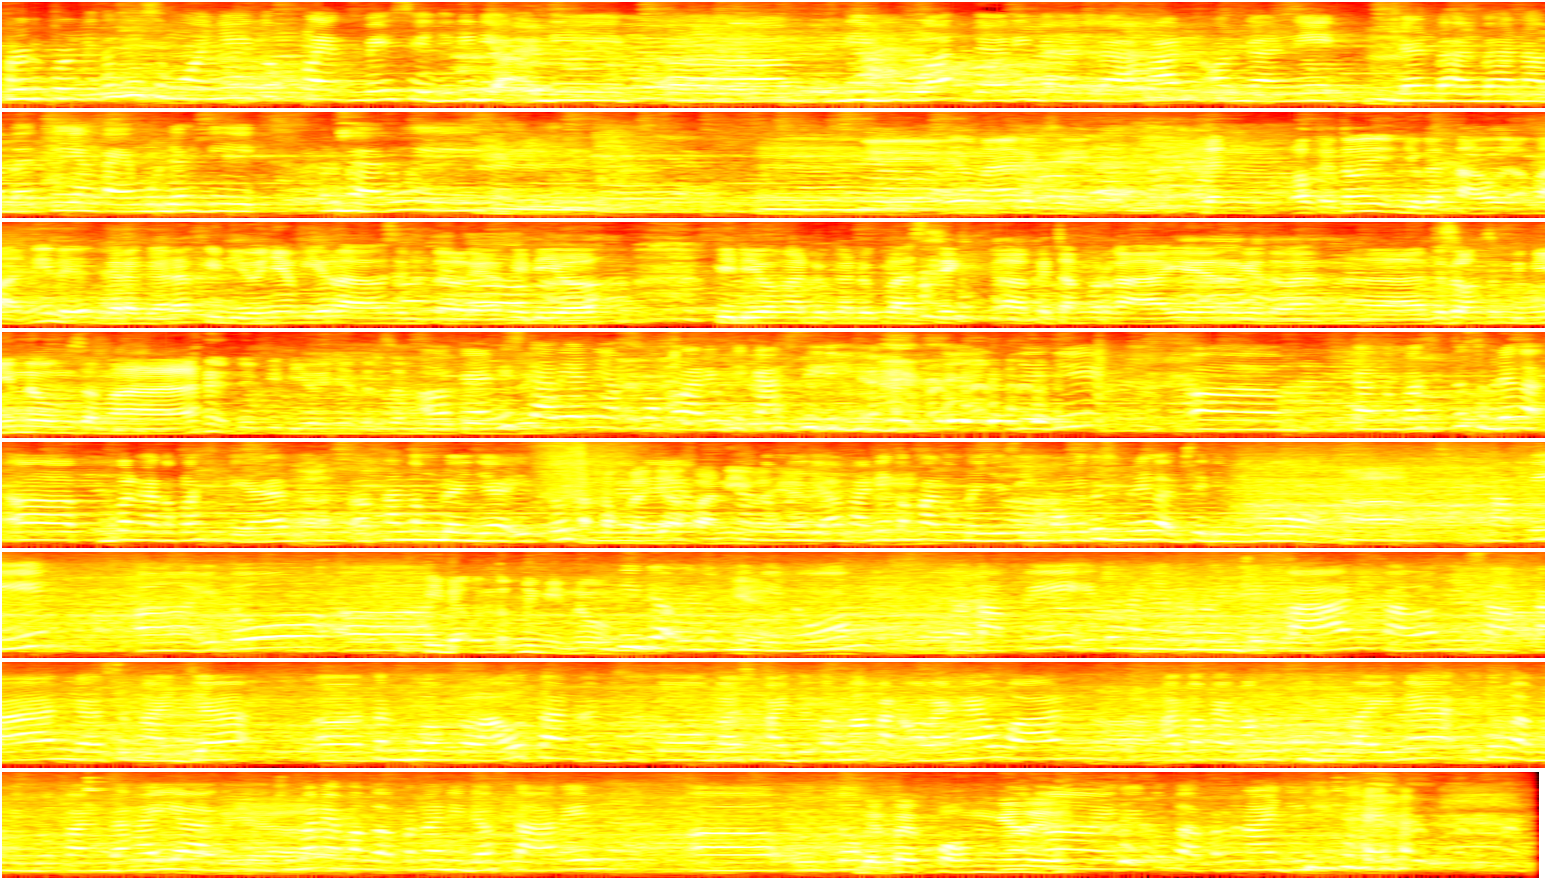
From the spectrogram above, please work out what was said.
produk-produk kita sih semuanya itu plant based ya jadi di, di eh, dibuat dari bahan-bahan organik Hmm. dan bahan-bahan nabati yang kayak mudah diperbarui kayak gitu. Hmm, iya, iya, itu menarik sih. Waktu itu juga tahu apa ini deh gara-gara videonya viral sebetulnya video video ngaduk-ngaduk plastik eh, kecampur ke air gitu kan Eh, terus langsung diminum sama di videonya tersebut. Oke, ini sekalian nih aku mau klarifikasi. Jadi eh, kantong plastik itu sebenarnya eh, bukan kantong plastik ya Eh, kantong belanja itu Kantong belanja Avani kantong ya. belanja Avani atau kantong belanja singkong itu sebenarnya nggak bisa diminum Nah, tapi eh, itu eh, tidak untuk diminum. tidak untuk Iya. diminum, tetapi itu hanya menunjukkan kalau misalkan nggak sengaja eh, terbuang ke lautan, abis itu nggak sengaja termakan oleh hewan atau kayak makhluk hidup lainnya, itu nggak menimbulkan bahaya gitu. Bahaya. Cuman emang nggak pernah didaftarin eh, untuk BP POM gitu ya. Nah, itu itu nggak pernah jadi saya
